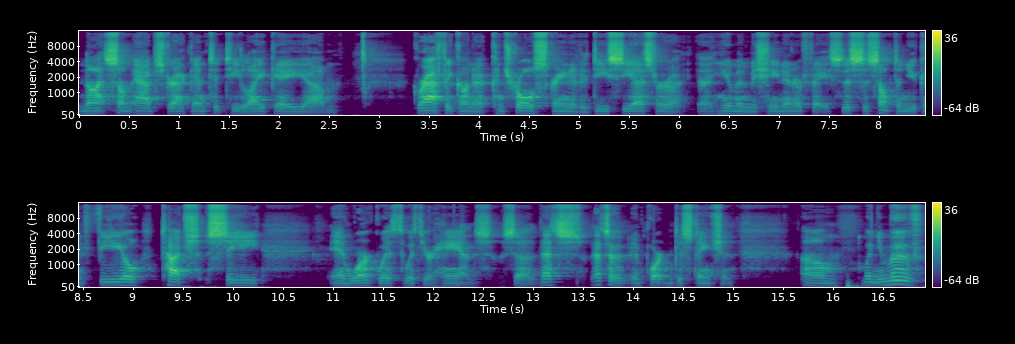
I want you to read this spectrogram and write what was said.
not some abstract entity like a um, graphic on a control screen at a DCS or a, a human machine interface. This is something you can feel, touch, see, and work with with your hands. So that's that's an important distinction. Um, when you move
